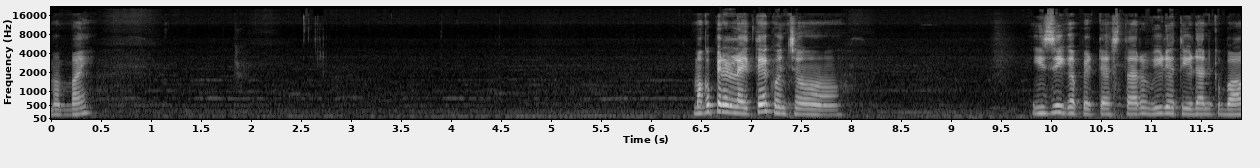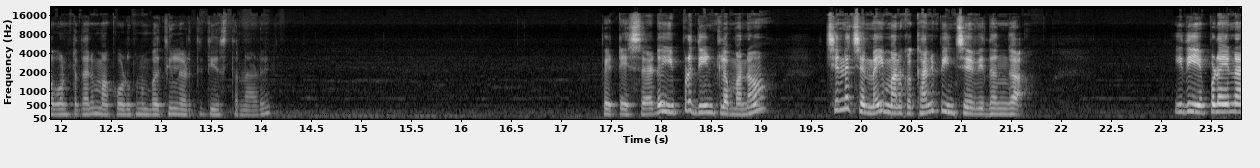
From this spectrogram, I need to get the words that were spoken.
మా అబ్బాయి. మగపిల్లలు అయితే కొంచెం ఈజీగా పెట్టేస్తారు. వీడియో తీయడానికి బాగుంటుందని మా కొడుకును బతిలాడితే తీస్తున్నాడు. పెట్టేశాడు. ఇప్పుడు దీంట్లో మనం చిన్న చిన్నవి మనకు కనిపించే విధంగా ఇది ఎప్పుడైనా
